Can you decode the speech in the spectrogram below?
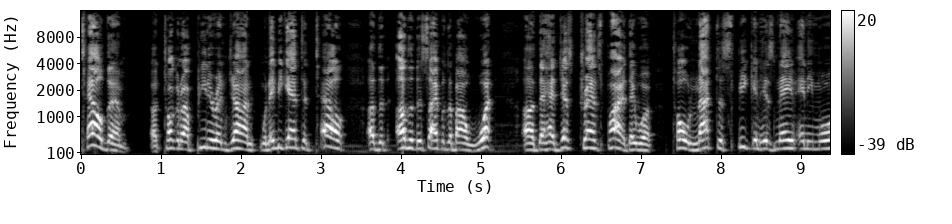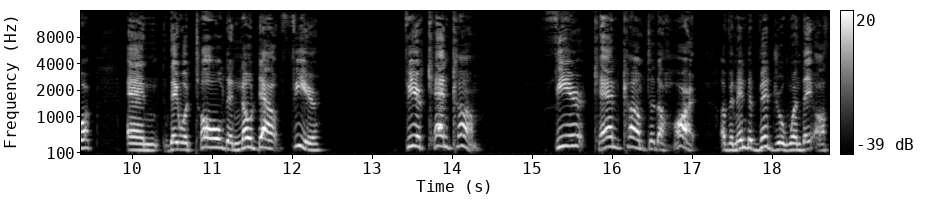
tell them, uh, talking about Peter and John, when they began to tell the other disciples about what uh, that had just transpired, they were told not to speak in his name anymore, and they were told, and no doubt, fear, fear can come. Fear can come to the heart of an individual when they are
